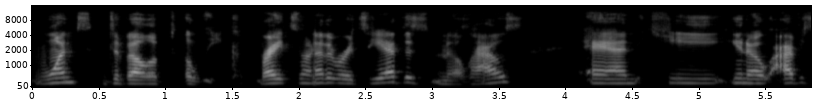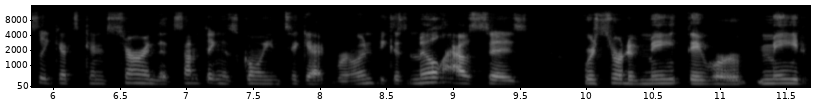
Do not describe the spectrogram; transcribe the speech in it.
once developed a leak, right? So in other words, he had this mill house and he, you know, obviously gets concerned that something is going to get ruined because mill houses were sort of made, they were made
